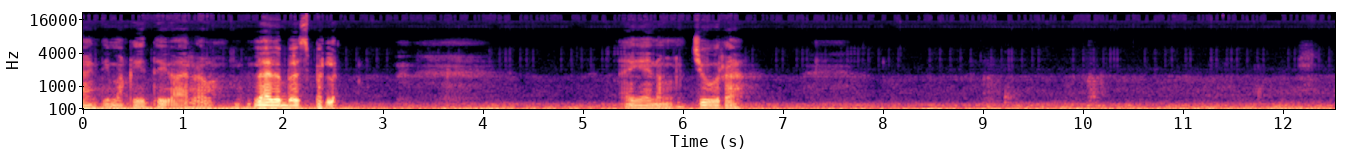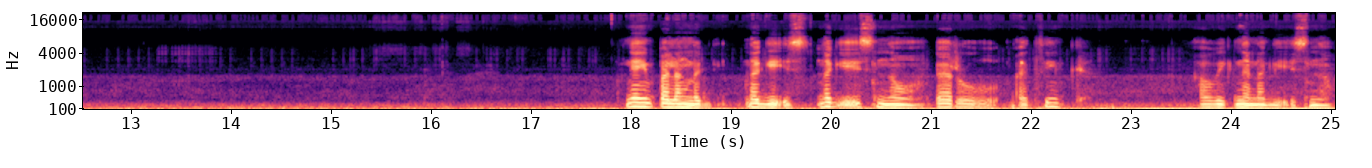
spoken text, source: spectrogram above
Ah, hindi makita yung araw. Lalabas pa lang. Ayan ang itsura. Ngayon pa lang nag nag-i-snow pero I think a week na nag-i-snow.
